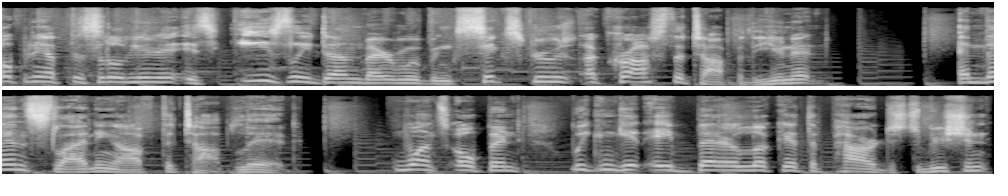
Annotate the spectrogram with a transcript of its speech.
Opening up this little unit is easily done by removing six screws across the top of the unit and then sliding off the top lid. Once opened, we can get a better look at the power distribution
